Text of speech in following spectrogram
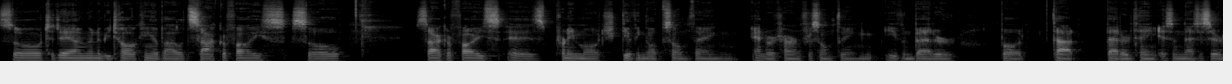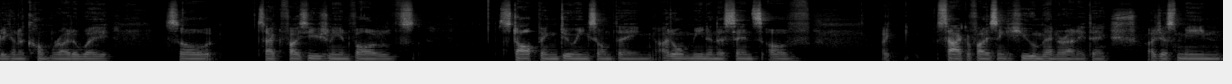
So today I'm going to be talking about sacrifice. So sacrifice is pretty much giving up something in return for something even better, but that better thing isn't necessarily going to come right away. So sacrifice usually involves stopping doing something. I don't mean in the sense of like sacrificing a human or anything. I just mean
